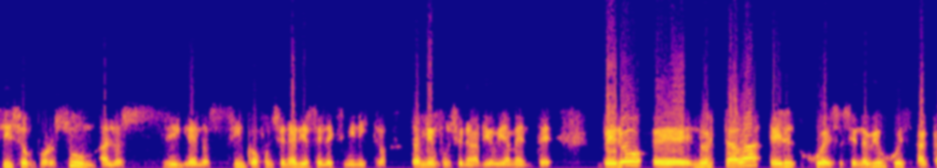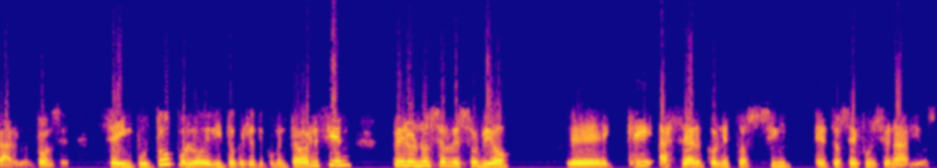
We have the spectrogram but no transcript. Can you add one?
se hizo por Zoom a los, cinco funcionarios, el exministro, también funcionario obviamente, pero eh, no estaba el juez, o sea, no había un juez a cargo. Entonces, se imputó por los delitos que yo te comentaba recién, pero no se resolvió eh, qué hacer con estos, cinco, estos seis funcionarios.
